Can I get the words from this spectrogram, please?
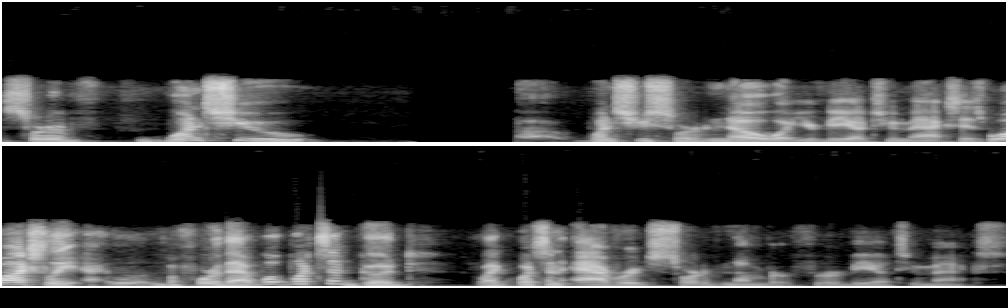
sort of once you uh, once you sort of know what your VO2 max is. Well, actually, uh, before that, what what's a good like what's an average sort of number for a VO2 max?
